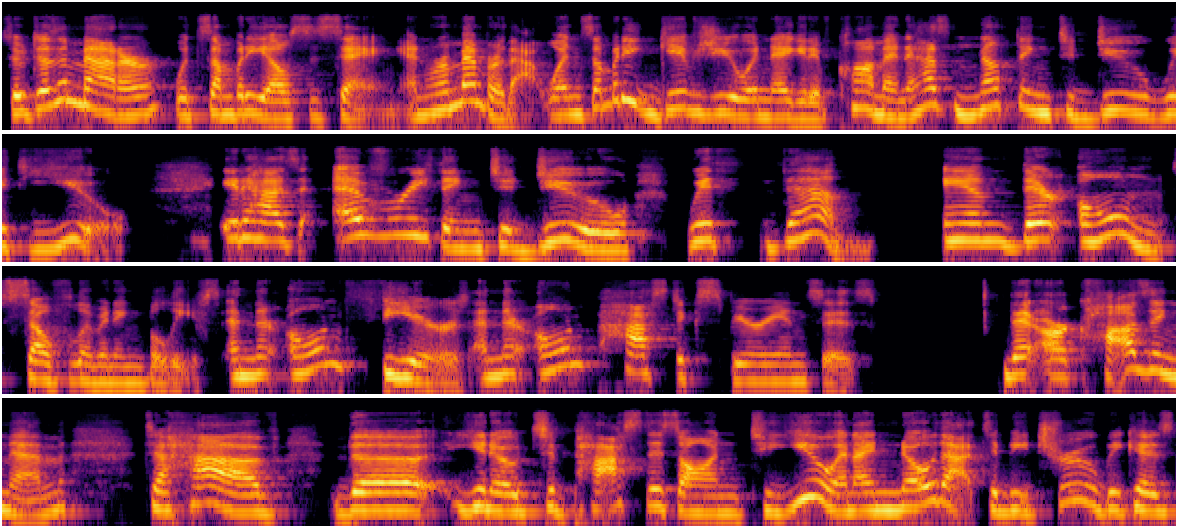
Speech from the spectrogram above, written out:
So it doesn't matter what somebody else is saying. And remember that when somebody gives you a negative comment, it has nothing to do with you, it has everything to do with them and their own self limiting beliefs and their own fears and their own past experiences that are causing them to have the you know to pass this on to you. And i know that to be true because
